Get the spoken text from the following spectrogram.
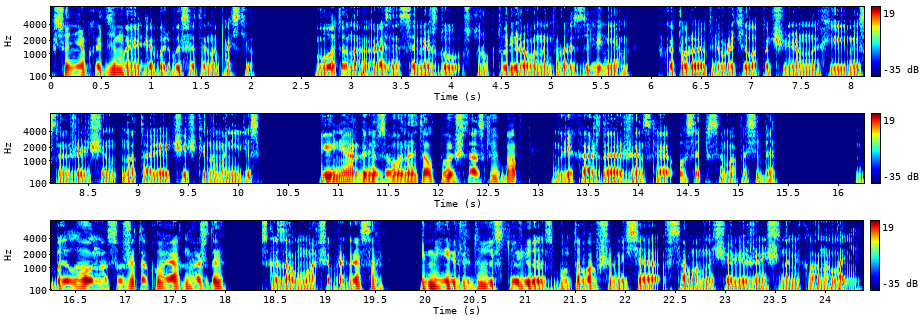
все необходимое для борьбы с этой напастью. Вот она, разница между структурированным подразделением в которое превратила подчиненных ей местных женщин Наталья Чечкина-Манидис, и неорганизованной толпой штатских баб, где каждая женская особь сама по себе. «Было у нас уже такое однажды», — сказал младший прогрессор, имея в виду историю с бунтовавшимися в самом начале женщинами клана Лани.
